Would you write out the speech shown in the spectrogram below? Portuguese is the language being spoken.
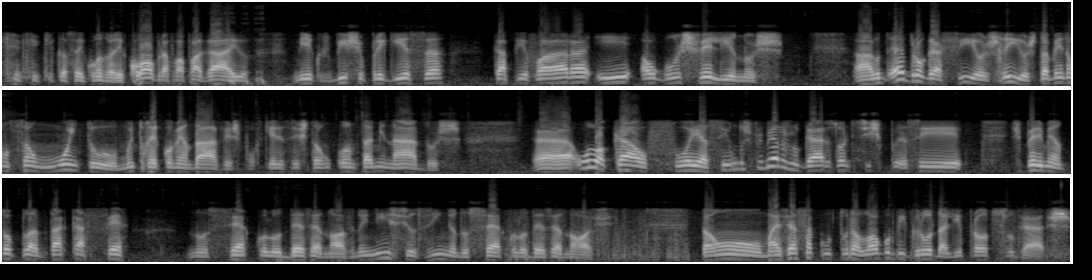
que, que, que você encontra ali? Cobra, papagaio, micos, bicho preguiça, capivara e alguns felinos. A hidrografia, os rios também não são muito, muito recomendáveis porque eles estão contaminados. Uh, o local foi assim um dos primeiros lugares onde se, se experimentou plantar café no século XIX, no iníciozinho do século XIX. Então, mas essa cultura logo migrou dali para outros lugares.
